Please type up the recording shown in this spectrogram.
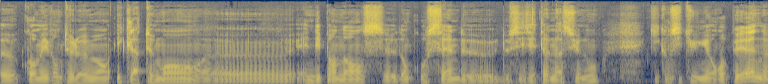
euh, comme éventuellement éclatement, euh, indépendance euh, donc au sein de, de, ces États nationaux qui constituent l'Union européenne.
